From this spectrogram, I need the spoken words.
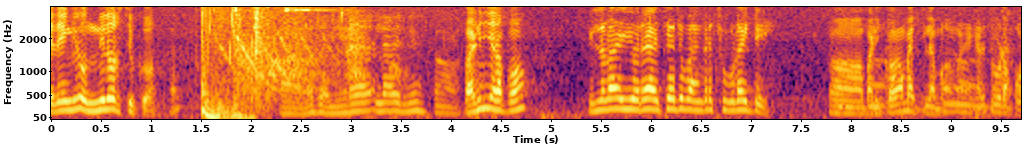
ഏതെങ്കിലും എല്ലാവരും പണി ചിലപ്പോ ഇല്ലടാ ഈ ഒരാഴ്ചയായിട്ട് ഭയങ്കര ചൂടായിട്ടേ. ആ പണിക്കോകാൻ പറ്റില്ല. ഭയങ്കര ചൂടപ്പോ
